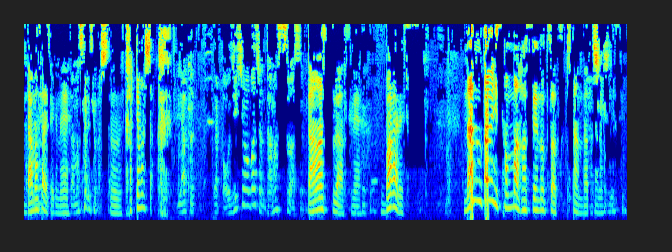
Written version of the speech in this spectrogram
騙されてね、騙されてました。うん、買ってました。やっぱ、やっぱおじいちゃんおばあちゃん騙すツアーっすよね。ダンスツアーですね。バカです。何のために3万8000円のツアー来たんだって話ですよ。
